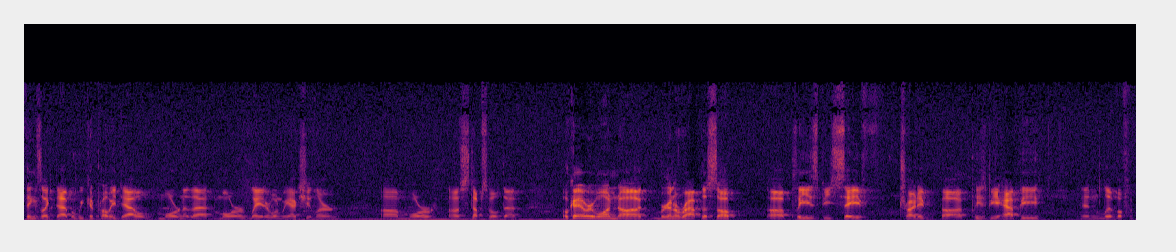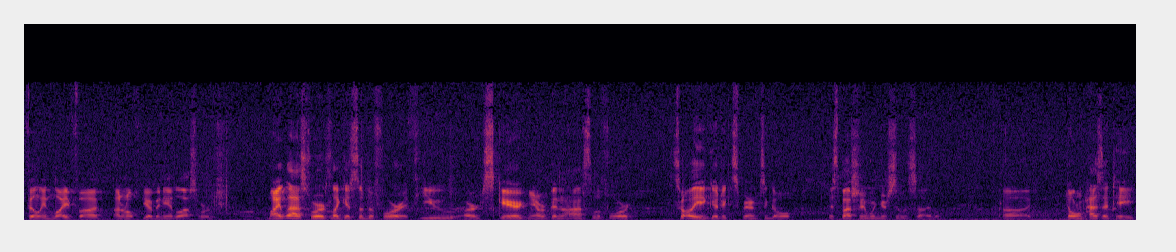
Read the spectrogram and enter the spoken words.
things like that, but we could probably dabble more into that more later when we actually learn more steps about that. Okay, everyone, we're gonna wrap this up. Please be safe. Try to please be happy and live a fulfilling life. I don't know if you have any of the last words. My last words, like I said before, if you are scared, you've never been in the hospital before, it's probably a good experience to go, especially when you're suicidal. Uh, don't hesitate.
